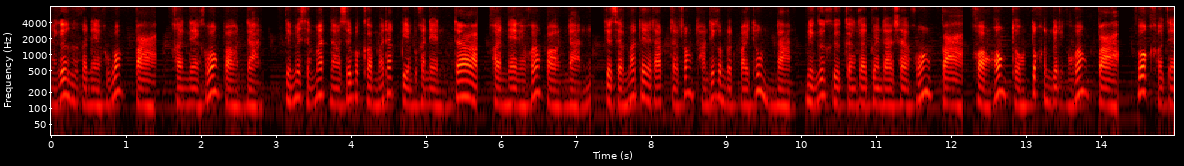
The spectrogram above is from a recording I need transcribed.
นั่นก็คือคะแนนของว่างป่าคะแนนของว่างเป่านั้นจะไม่สามารถนำเส้นประกอบมาดักเปลี่ยนเป็นคะแนนได้คะแนนของข้างเป่านั้น จะสามารถได้รับจากช่องทางที่กำหนดไว้เท่านั้นหนึ่งก็คือการกลายเป็นราชาของห้องป่าของห้องโถงต้นกำเนิดของห้องป่า พวกเขาจะ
